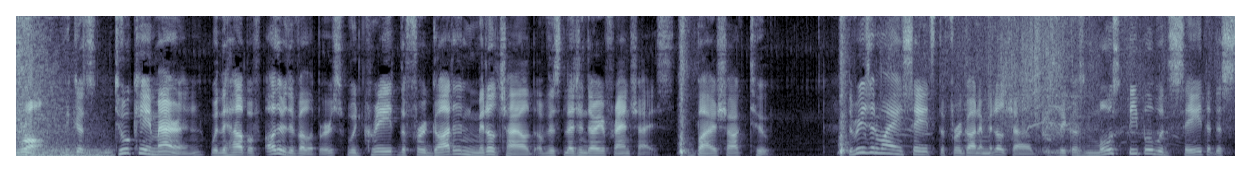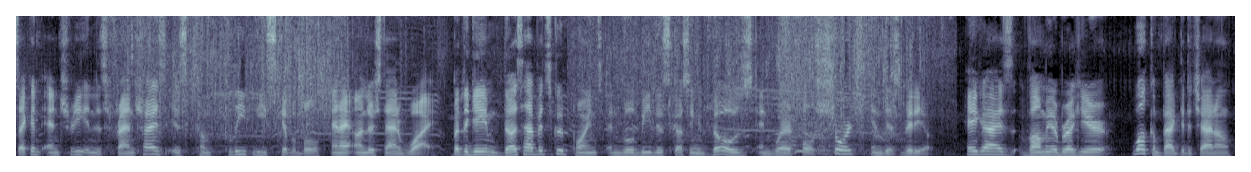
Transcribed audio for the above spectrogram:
Wrong, because 2K Marin, with the help of other developers, would create the forgotten middle child of this legendary franchise, Bioshock 2. The reason why I say it's the forgotten middle child is because most people would say that the second entry in this franchise is completely skippable, and I understand why. But the game does have its good points, and we'll be discussing those and where it falls short in this video. Hey guys, Valmayor Bruh here, welcome back to the channel.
